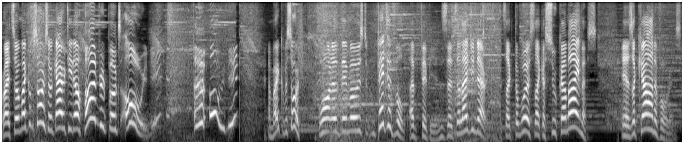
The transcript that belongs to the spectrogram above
Right, so Microposaurus are guaranteed a hundred bucks. Oh, we need. Oh, we need. A Microposaurus, one of the most pitiful amphibians that's a legendary. It's like the worst, like a Suchomimus is a carnivore is.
